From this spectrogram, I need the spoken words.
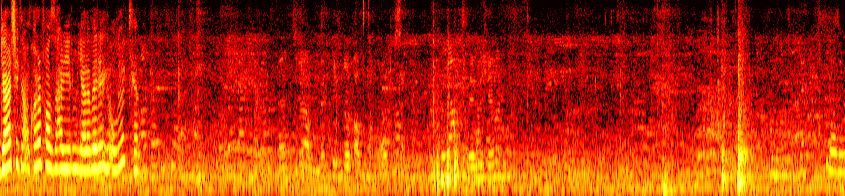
gerçekten o kadar fazla her yerim yara vere oluyor ki. Ne alayım?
